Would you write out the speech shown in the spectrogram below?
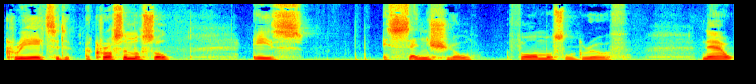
created across a muscle is essential for muscle growth. Now,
